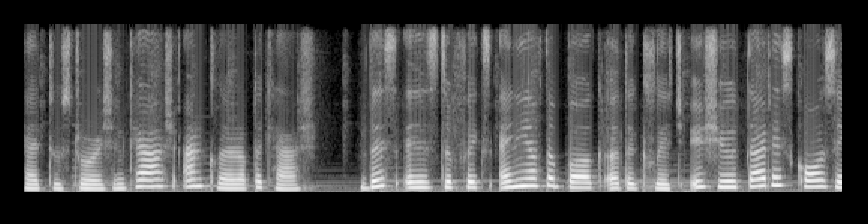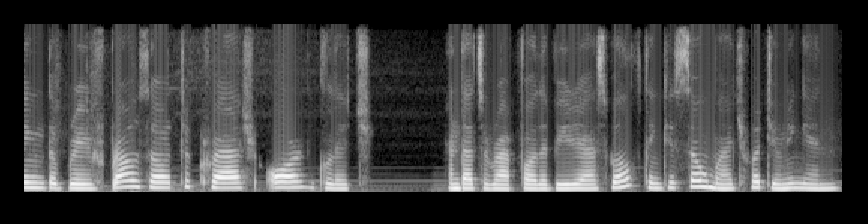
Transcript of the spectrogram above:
head to Storage and Cache and clear up the cache. This is to fix any of the bug or the glitch issue that is causing the Brave browser to crash or glitch. And that's a wrap for the video as well. Thank you so much for tuning in.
